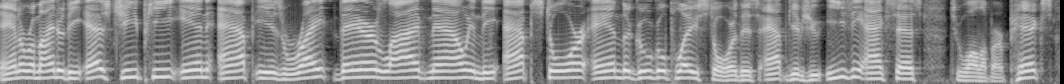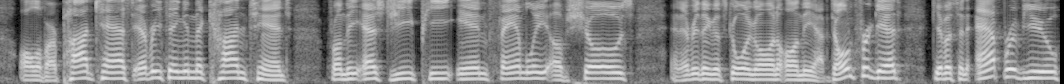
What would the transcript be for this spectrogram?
And a reminder the SGPN app is right there live now in the App Store and the Google Play Store. This app gives you easy access to all of our picks, all of our podcasts, everything in the content from the SGPN family of shows and everything that's going on on the app. Don't forget, give us an app review.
